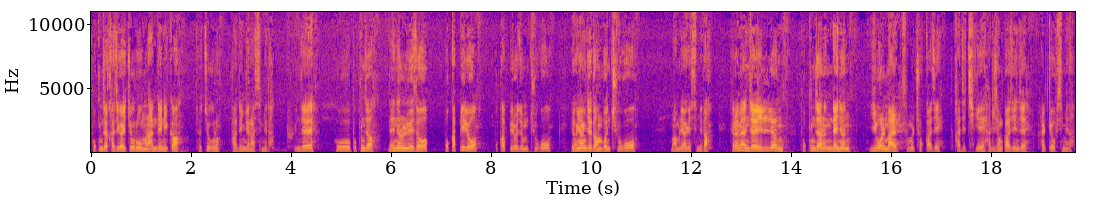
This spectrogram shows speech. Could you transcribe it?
복분자 가지가 이쪽으로 오면 안 되니까 저쪽으로 다 남겨놨습니다. 이제 그 복분자 내년을 위해서 복합비료, 복합비료 좀 주고 영양제도 한번 주고 마무리하겠습니다. 그러면 이제 1년 복분자는 내년 2월 말 3월 초까지 가지치기 하기 전까지 이제 할 게 없습니다.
